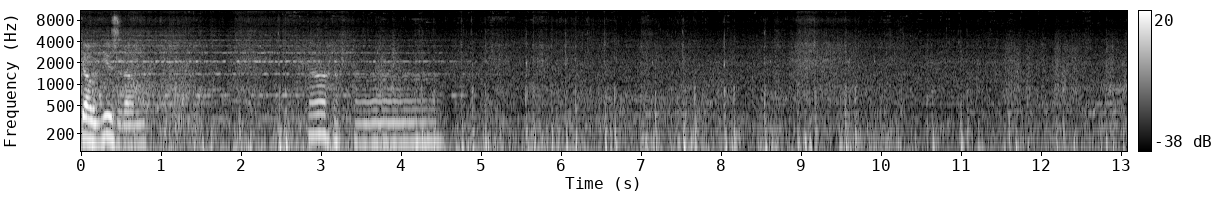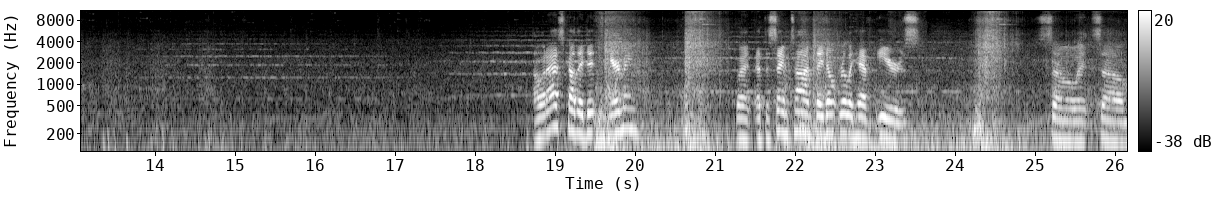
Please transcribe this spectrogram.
go use them. Uh -huh. I would ask how they didn't hear me, but at the same time, they don't really have ears. So it's, um...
